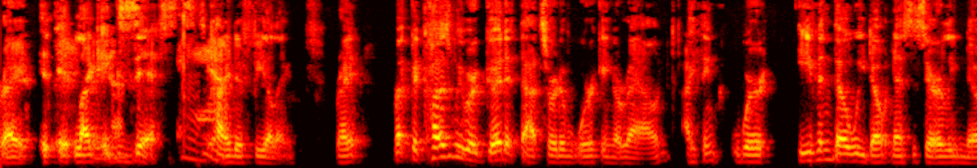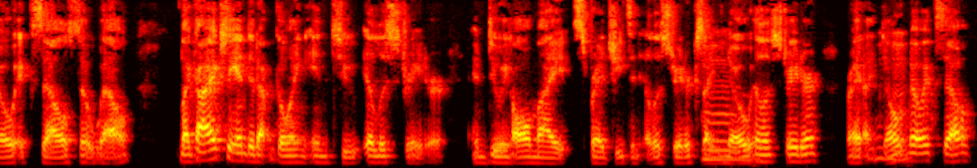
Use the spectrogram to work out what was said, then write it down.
right? It, it like yeah. exists yeah. kind of feeling, right? But because we were good at that sort of working around, I think we're even though we don't necessarily know Excel so well, like I actually ended up going into Illustrator and doing all my spreadsheets in Illustrator because mm. I know Illustrator, right? I mm-hmm. don't know Excel.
